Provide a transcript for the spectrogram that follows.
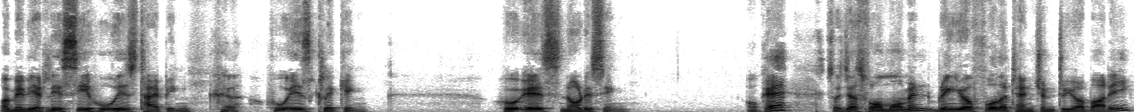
or maybe at least see who is typing, who is clicking, who is noticing. Okay? So just for a moment, bring your full attention to your body.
